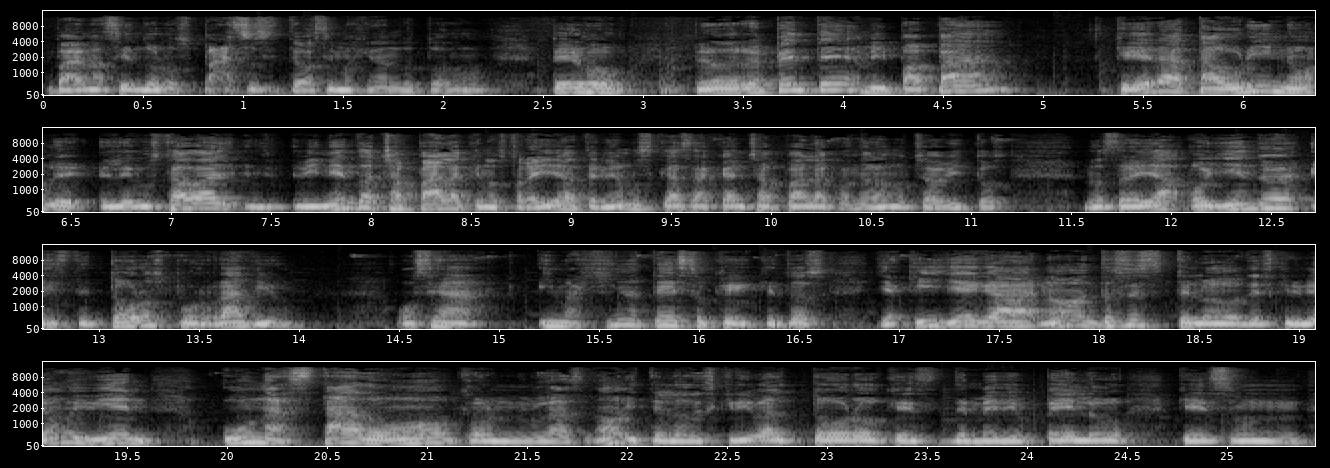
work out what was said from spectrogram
van haciendo los pasos y te vas imaginando todo, ¿no? Pero, pero de repente mi papá, que era taurino, le, le, gustaba, viniendo a Chapala, que nos traía, teníamos casa acá en Chapala cuando éramos chavitos, nos traía oyendo este, toros por radio. O sea, imagínate eso, que, entonces, y aquí llega, ¿no? Entonces te lo describía muy bien, un astado con las, ¿no? Y te lo describe al toro que es de medio pelo, que es un,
